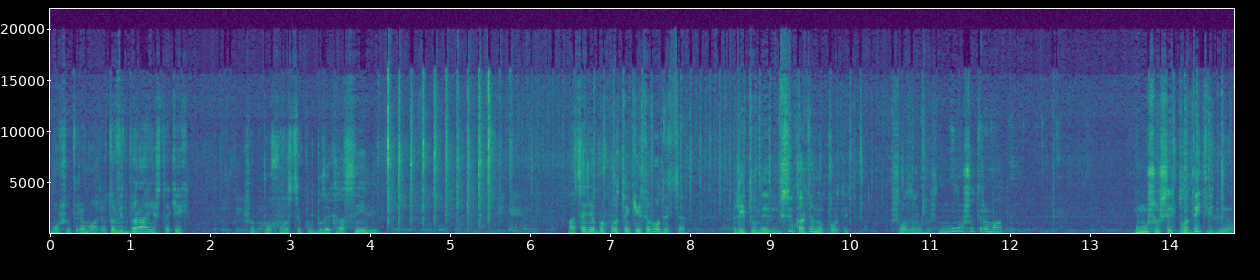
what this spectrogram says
Мушу тримати. А то відбираєш таких, щоб по хвостику були красиві. А це рябохвост якийсь родиться, літу не всю картину портить. Що зробиш? Ну мушу тримати. І мушу щось плодити від нього.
